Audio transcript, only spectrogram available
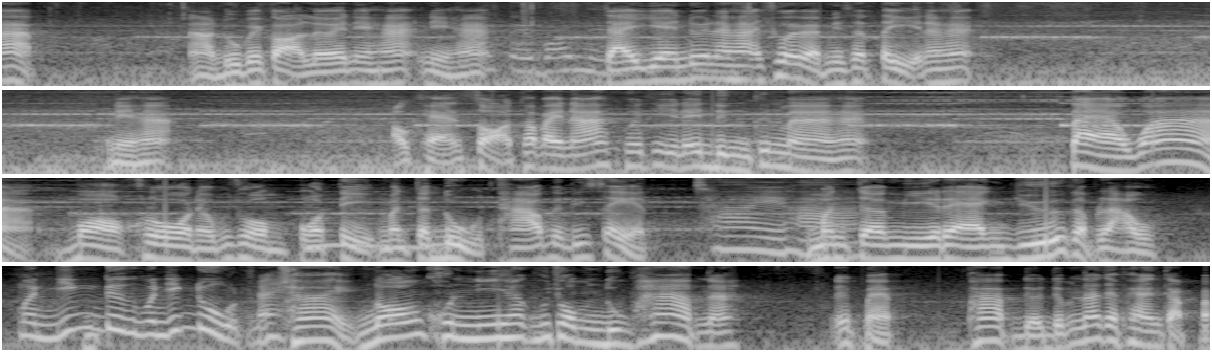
ภาพอ่าดูไปก่อนเลยนี่ฮะนี่ฮะใจเย็นด้วยนะฮะช่วยแบบมีสตินะฮะนี่ฮะ เอาแขนสอดเข้าไปนะ เพื่อที่จะได้ดึงขึ้นมาฮะแต่ว่าบ่อโคลนเนี่ยคุณผู้ชมปกติมันจะดูดเท้าเป็นพิเศษ ใช่ค่ะมันจะมีแรงยื้อกับเรา เหมือนยิ่งดึงมันยิ่งดูดไหมใช่ น้องคนนี้ครับคุณผู้ชมดูภาพนะได้แบบภาพเดี๋ยวเดี๋ยวมันน่าจะแพนกลับไป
